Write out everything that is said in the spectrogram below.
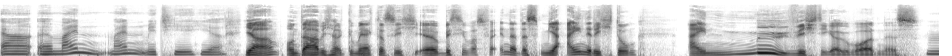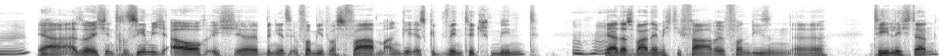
eher äh, mein mein Metier hier. Ja, und da habe ich halt gemerkt, dass sich äh, ein bisschen was verändert, dass mir Einrichtung ein Müh wichtiger geworden ist. Hm. Ja, also ich interessiere mich auch, ich äh, bin jetzt informiert, was Farben angeht. Es gibt Vintage Mint. Mhm. Ja, das war nämlich die Farbe von diesen äh, Teelichtern.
